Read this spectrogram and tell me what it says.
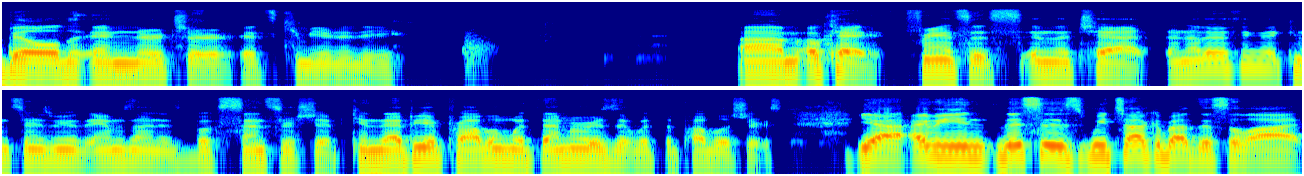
build and nurture its community. Um, okay, Francis in the chat. Another thing that concerns me with Amazon is book censorship. Can that be a problem with them or is it with the publishers? Yeah, I mean, this is, we talk about this a lot.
